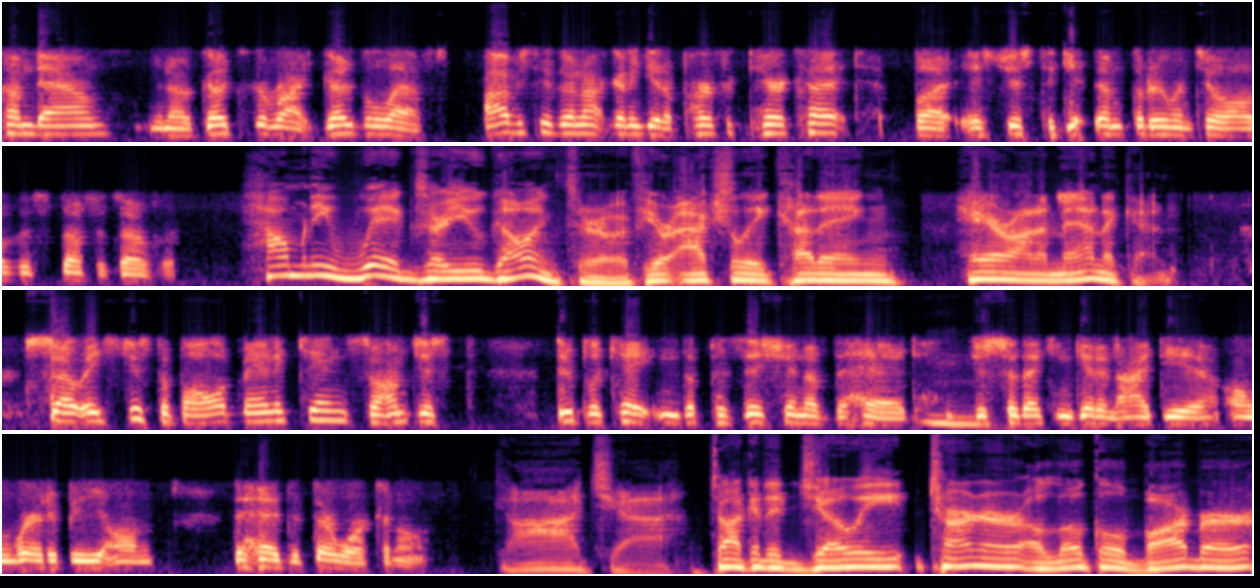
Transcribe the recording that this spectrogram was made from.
come down. You know, go to the right, go to the left. Obviously, they're not going to get a perfect haircut, but it's just to get them through until all this stuff is over. how many wigs are you going through if you're actually cutting hair on a mannequin? So it's just a bald mannequin. So I'm just duplicating the position of the head, mm-hmm. just so they can get an idea on where to be on the head that they're working on. Gotcha. Talking to Joey Turner, a local barber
